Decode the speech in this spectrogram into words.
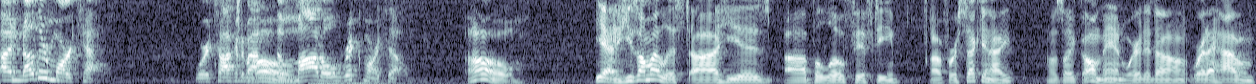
another Martel. We're talking about Oh. the model Rick Martel. Oh, yeah, he's on my list. Uh, he is uh, below fifty. Uh, for a second, I, I was like, oh man, where did uh, where did I have him?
